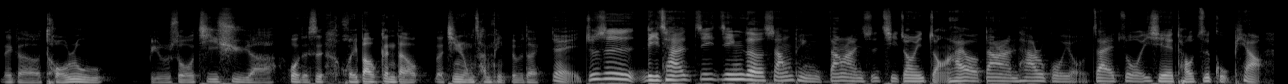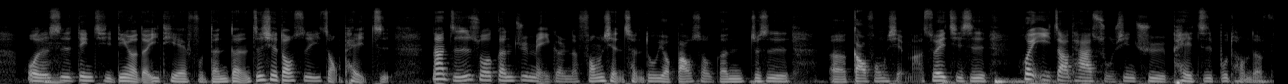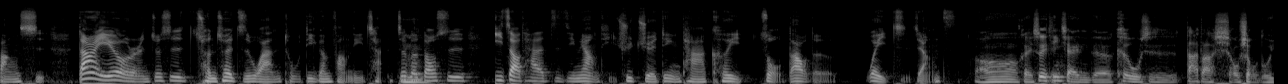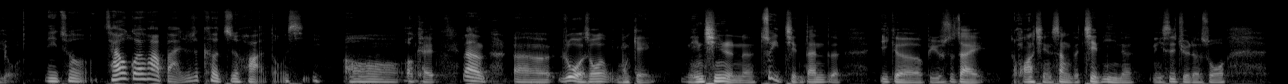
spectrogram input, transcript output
那个投入，比如说积蓄啊，或者是回报更高的金融产品，对不对？对，就是理财基金的商品当然是其中一种，还有当然他如果有在做一些投资股票，或者是定期定额的 ETF 等等，这些都是一种配置。那只是说根据每一个人的风险程度有保守跟就是。呃，高风险嘛，所以其实会依照它的属性去配置不同的方式。当然，也有人就是纯粹只玩土地跟房地产，这个都是依照它的资金量体去决定它可以走到的位置，这样子。哦，OK，所以听起来你的客户是大大小小都有了。没错，财务规划本来就是客制化的东西。哦，OK，那呃，如果说我们给年轻人呢最简单的一个，比如说在花钱上的建议呢，你是觉得说？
